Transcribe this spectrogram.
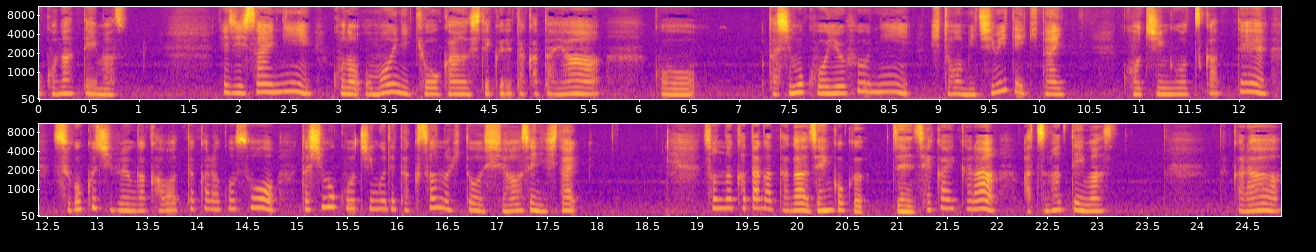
行っています。で実際にこの思いに共感してくれた方やこう私もこういうふうに人を導いていきたいコーチングを使ってすごく自分が変わったからこそ私もコーチングでたくさんの人を幸せにしたい。そんな方々が全国全世界から集まっています。だから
